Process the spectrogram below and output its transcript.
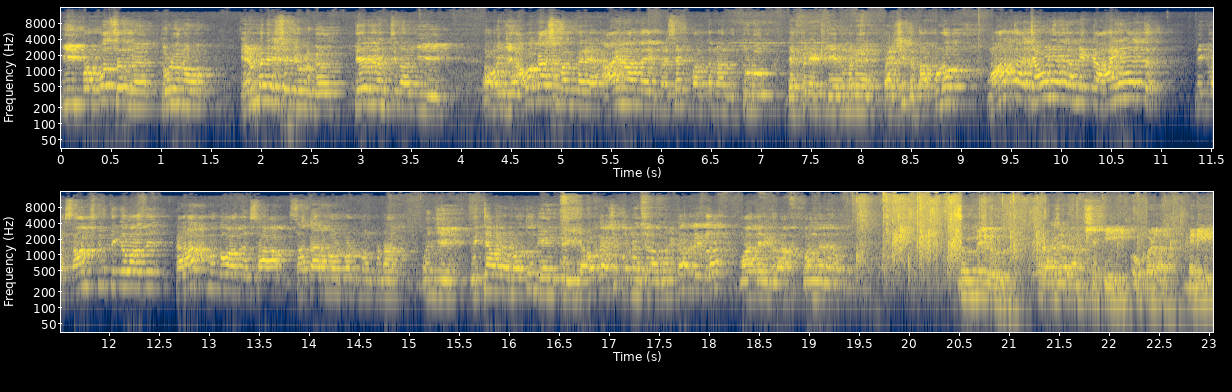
ಈ ಪ್ರಪೋಸಲ್ ತುಳುನು ಎಣ್ಣನೇ ಶೆಡ್ಯೂಲ್ಗೆ ತೇರಿನಂಚಿನ ಈ ಒಂಜಿ ಅವಕಾಶ ಮಾಡ್ತಾರೆ. ಆಯ್ನಾತ ಪ್ರೆಸೆಂಟ್ ಮಾಡ್ತಾನೆ ಅಂತ ತುಳು ಡೆಫಿನೆಟ್ಲಿ ಎಣ್ಣೆ ಪರಿಷತ್ ಬರ್ಕೊಂಡು ಮಾತಾ ಜವಣಿಯಲ್ಲ ನಿಕ್ಕ ಆಯ್ನಾತ್. ನಿಕ್ಲ ಸಾಂಸ್ಕೃತಿಕವಾದ, ಕಲಾತ್ಮಕವಾದ ಸಹ- ಸಹಕಾರ ಮಾಡ್ಕೊಂಡು ಅನ್ಕೊಂಡ ಒಂಜಿ ವಿಜ್ಞಾಪನೆ ಮತ್ತು ಎಂಕ್ ಈ ಅವಕಾಶ ಕೊಡಂಚಿನ ಗುರಿಕಾರರಿಗಳ ಮಾತಾಡಿಗಳ ವಂದನೆ ಸೌಮ್ಯರು ರಾಜಾರಾಮ್ ಶೆಟ್ಟಿ ಉಪ್ಪಳ ಮೆನಿಗೆ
